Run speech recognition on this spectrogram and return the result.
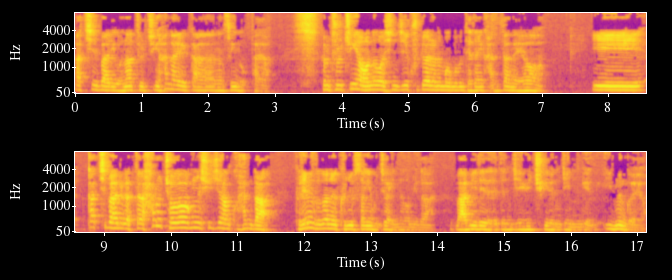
까치발이거나 둘 중에 하나일 가능성이 높아요. 그럼 둘 중에 어느 것인지 구별하는 방법은 대단히 간단해요. 이 까치발을 갖다가 하루 종일 쉬지 않고 한다. 그러면 그거는 근육상의 문제가 있는 겁니다. 마비라든지 위축이라든지 있는 게 있는 거예요.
